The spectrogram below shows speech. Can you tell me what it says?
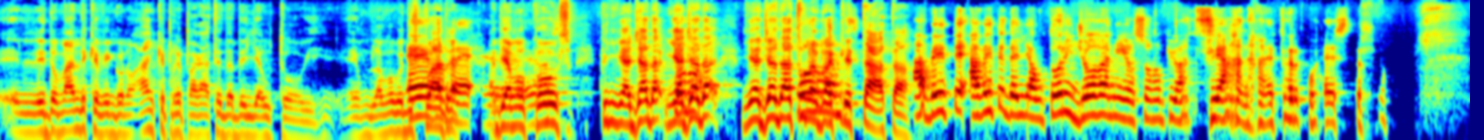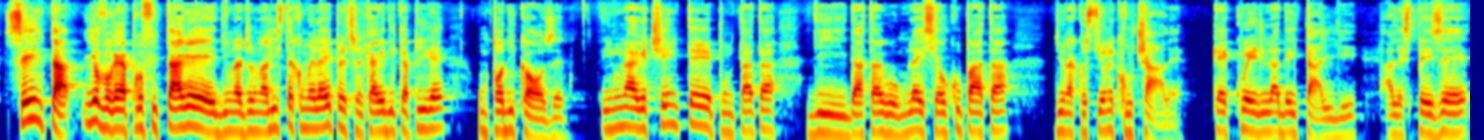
le domande che vengono anche preparate da degli autori. È un lavoro di eh, squadra, vabbè, abbiamo eh, corso, quindi mi ha già, da, mi ha già, da, mi ha già dato una bacchettata. Avete, avete, degli autori giovani, io sono più anziana, è per questo. Senta, io vorrei approfittare di una giornalista come lei per cercare di capire un po' di cose. In una recente puntata di Data Room lei si è occupata di una questione cruciale, che è quella dei tagli alle spese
